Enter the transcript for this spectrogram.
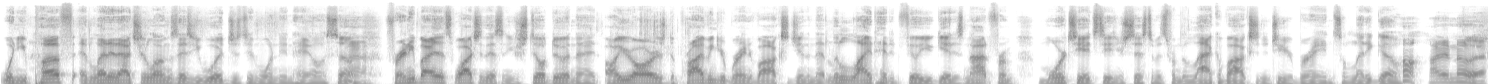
when you puff and let it out your lungs as you would just in one inhale. So Yeah. for anybody that's watching this and you're still doing that, all you are is depriving your brain of oxygen, and that little lightheaded feel you get is not from more THC in your system; it's from the lack of oxygen to your brain. So let it go. Huh, I didn't know that.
